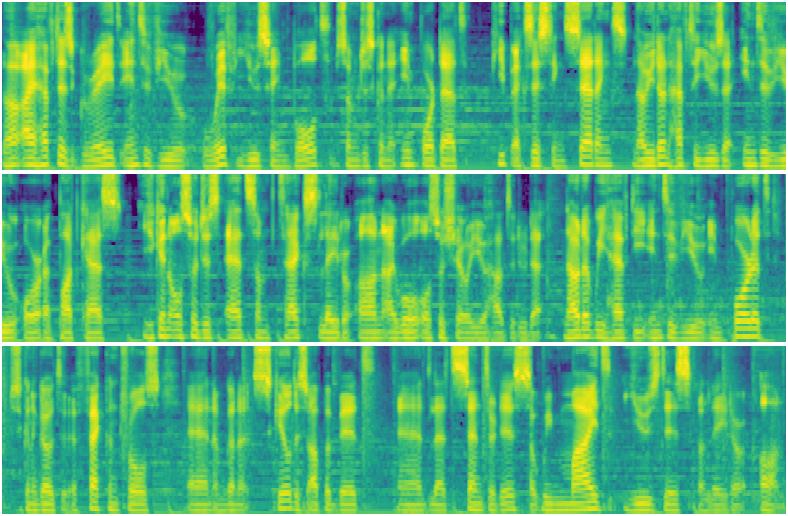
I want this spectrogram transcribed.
Now I have this great interview with Usain Bolt. So I'm just going to import that keep existing settings. Now you don't have to use an interview or a podcast. You can also just add some text later on. I will also show you how to do that. Now that we have the interview imported, I'm just gonna go to effect controls and I'm gonna scale this up a bit and let's center this. We might use this later on.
